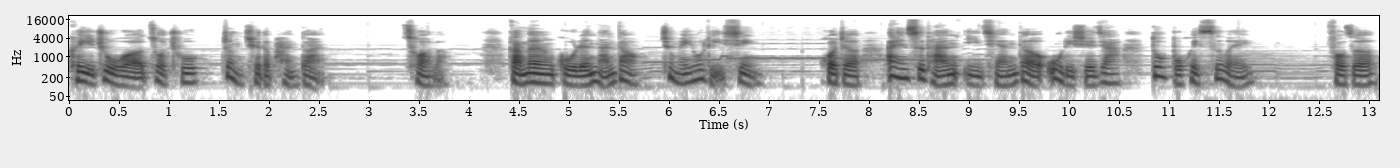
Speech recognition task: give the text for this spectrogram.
可以助我做出正确的判断。错了。敢问古人难道就没有理性？或者爱因斯坦以前的物理学家都不会思维？否则。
